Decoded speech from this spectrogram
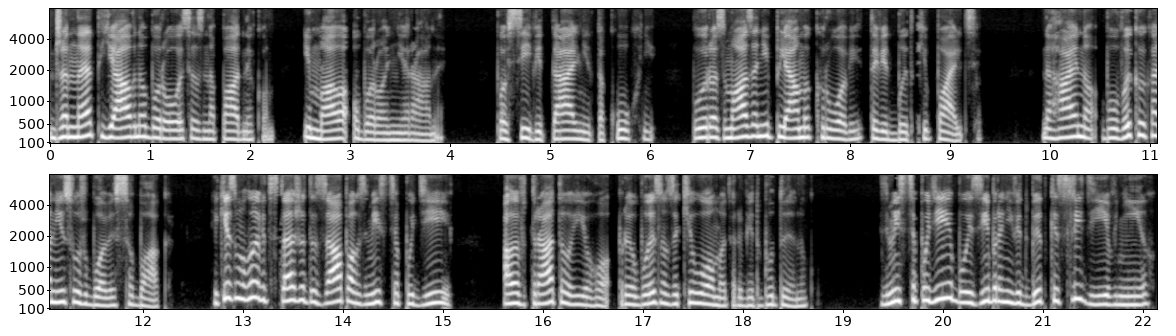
Джанет явно боролася з нападником і мала оборонні рани. По всій вітальні та кухні були розмазані плями крові та відбитки пальців. Негайно був викликані службові собаки, які змогли відстежити запах з місця події, але втратили його приблизно за кілометр від будинку. З місця події були зібрані відбитки слідів, ніг,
